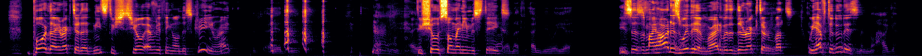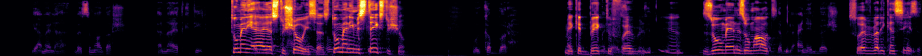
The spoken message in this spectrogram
Poor director that needs to show everything on the screen, right? الآيات دي To show so many mistakes. he says, My heart is with him, right? With the director, but we have to do this. Too many ayahs to show, he says. Too many mistakes to show. Make it big to for everybody. Yeah. Zoom in, zoom out. So everybody can see it.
